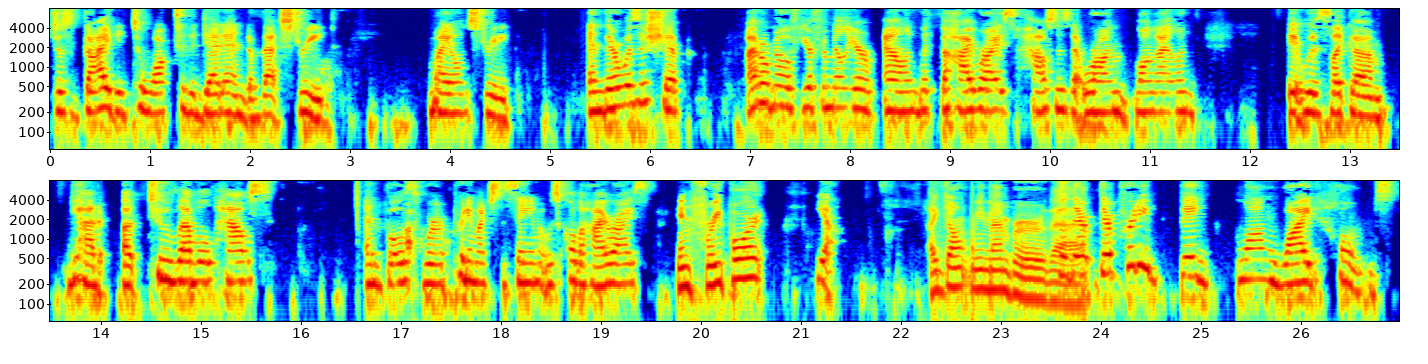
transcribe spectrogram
just guided to walk to the dead end of that street, my own street. And there was a ship I don't know if you're familiar, Alan, with the high rise houses that were on Long Island. It was like um, you had a two level house and both were pretty much the same. It was called a high rise. In Freeport? Yeah. I don't remember that. So they're they're pretty big, long, wide homes.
